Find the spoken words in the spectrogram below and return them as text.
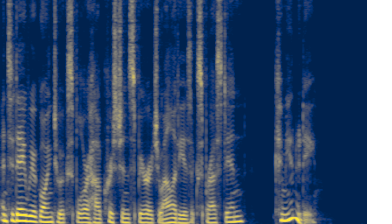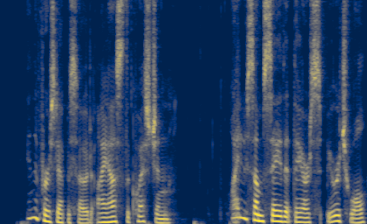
And today we are going to explore how Christian spirituality is expressed in community. In the first episode, I asked the question why do some say that they are spiritual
